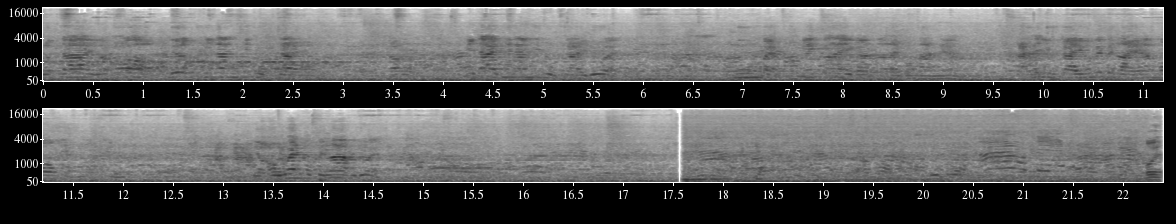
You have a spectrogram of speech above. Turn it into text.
กดได้แล้วก็เลือกที่นั่งที่ถูกใจครับผมให้ได้ที่นั่งที่ถูกใจด้วยมุมแบบใกล้ๆกันอะไรประมาณนี้แต่ถ้าอยู่ไกลก็ไม่เป็นไรนะมองเห็นมองเห็นเดี๋ยวเอาแว่นโอเปร่าไปด้วย โอ้ย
